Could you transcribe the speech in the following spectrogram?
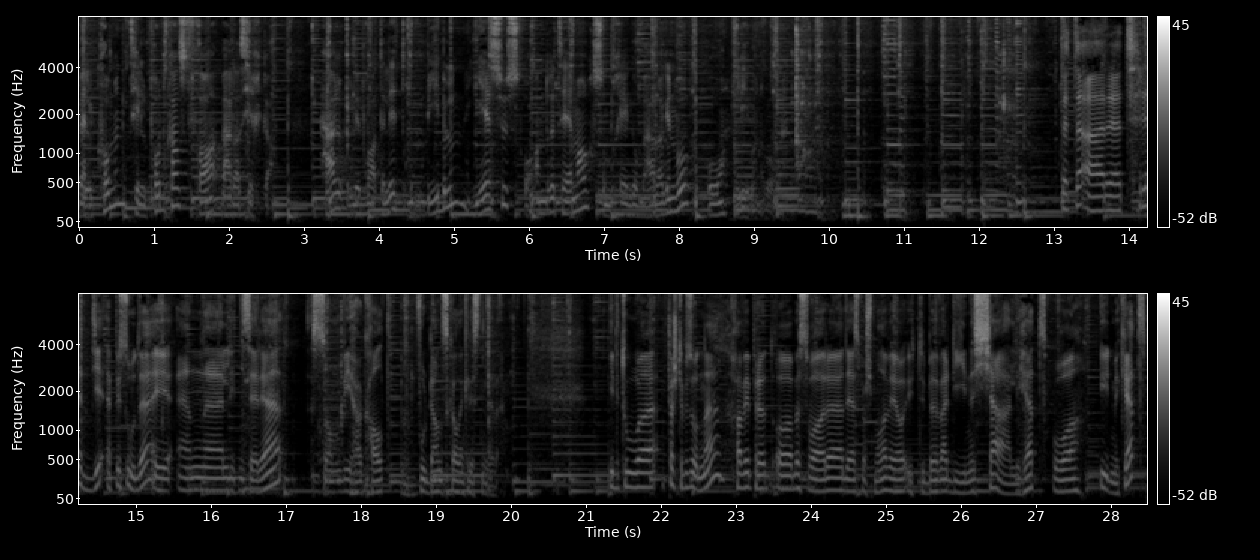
Velkommen til podkast fra Hverdagskirka. Her vil vi prate litt om Bibelen, Jesus og andre temaer som preger hverdagen vår og livene våre. Dette er tredje episode i en eh, liten serie som vi har kalt Hvordan skal en kristen leve? I de to eh, første episodene har vi prøvd å besvare det spørsmålet ved å utdype verdiene kjærlighet og ydmykhet.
